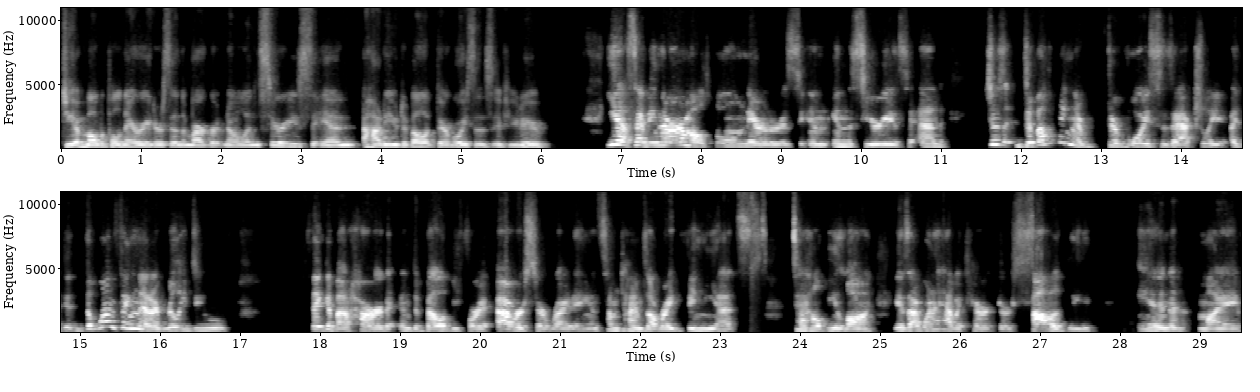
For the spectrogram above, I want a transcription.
do you have multiple narrators in the Margaret Nolan series? And how do you develop their voices if you do? Yes, I mean, there are multiple narrators in, in the series. And just developing their, their voice is actually the one thing that I really do think about hard and develop before I ever start writing. And sometimes I'll write vignettes to help me along is I want to have a character solidly in my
